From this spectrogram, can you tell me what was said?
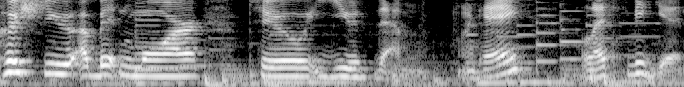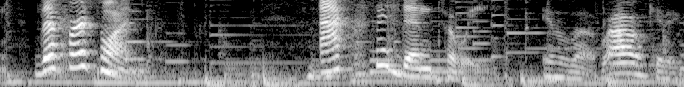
push you a bit more to use them. Okay, let's begin. The first one, accidentally. In love. Oh, I'm kidding.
